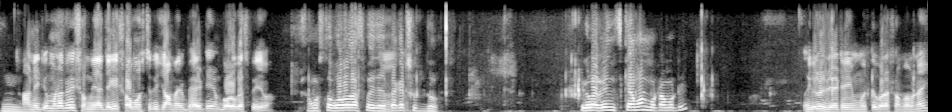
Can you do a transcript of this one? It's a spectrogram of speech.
হুম। হানিটি মনে হয় সমিয়া থেকে সমস্ত কিছু আমের ভ্যারাইটি বড় গাছ পেয়ে যাবা। সমস্ত বড় গাছ পেয়ে যাবে প্যাকেট শুদ্ধ। এগুলো রেঞ্জ কেমন মোটামুটি? এগুলো রেট এই মুহূর্তে বলা সম্ভব নয়।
